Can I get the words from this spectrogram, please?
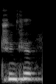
Çünkü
